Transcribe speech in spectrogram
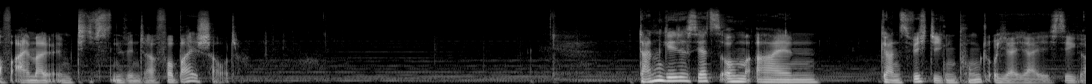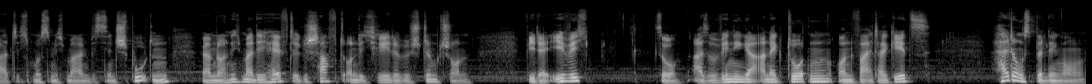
auf einmal im tiefsten Winter vorbeischaut. Dann geht es jetzt um einen ganz wichtigen Punkt. Oh ja, ja, ich sehe gerade, ich muss mich mal ein bisschen sputen. Wir haben noch nicht mal die Hälfte geschafft und ich rede bestimmt schon wieder ewig. So, also weniger Anekdoten und weiter geht's. Haltungsbedingungen.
